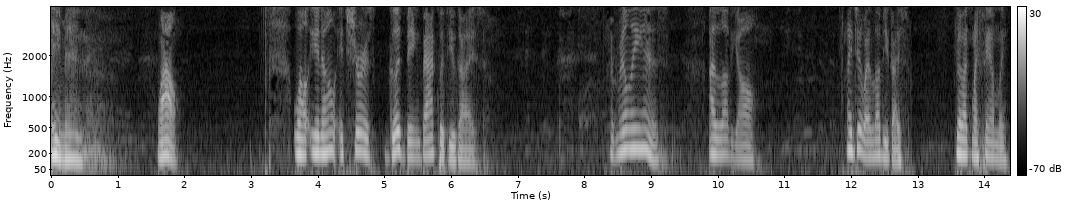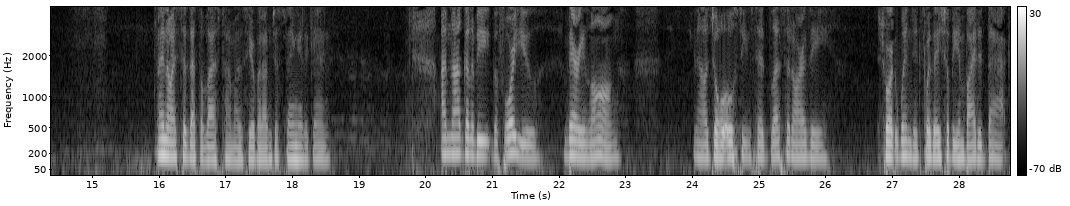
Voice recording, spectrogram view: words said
Amen. Wow. Well, you know, it sure is good being back with you guys. It really is. I love y'all. I do. I love you guys. You're like my family. I know I said that the last time I was here, but I'm just saying it again. I'm not going to be before you very long. You know, Joel Osteen said, Blessed are the short winded, for they shall be invited back.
